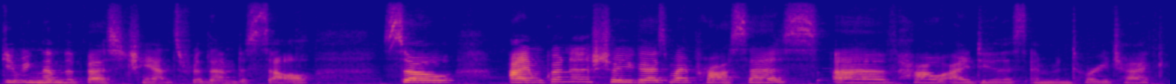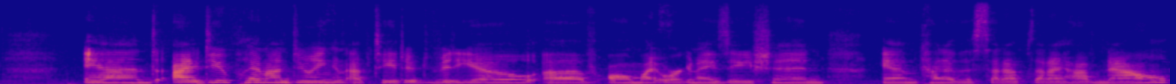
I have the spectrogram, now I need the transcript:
giving them the best chance for them to sell. So I'm going to show you guys my process of how I do this inventory check and I do plan on doing an updated video of all my organization and kind of the setup that I have now.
